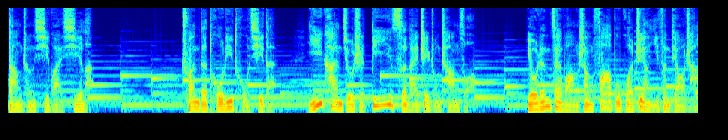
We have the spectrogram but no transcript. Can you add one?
当成吸管吸了。穿的土里土气的，一看就是第一次来这种场所。有人在网上发布过这样一份调查：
